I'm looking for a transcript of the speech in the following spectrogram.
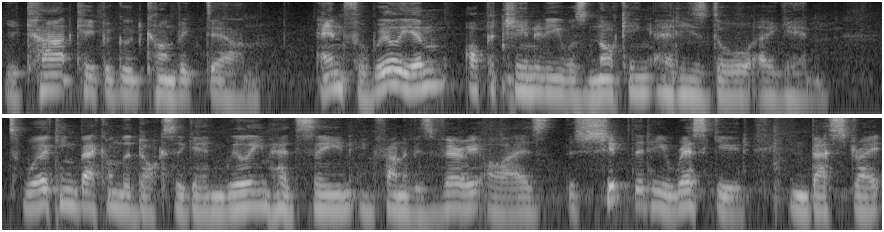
You can't keep a good convict down. And for William, opportunity was knocking at his door again. Working back on the docks again, William had seen in front of his very eyes the ship that he rescued in Bass Strait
